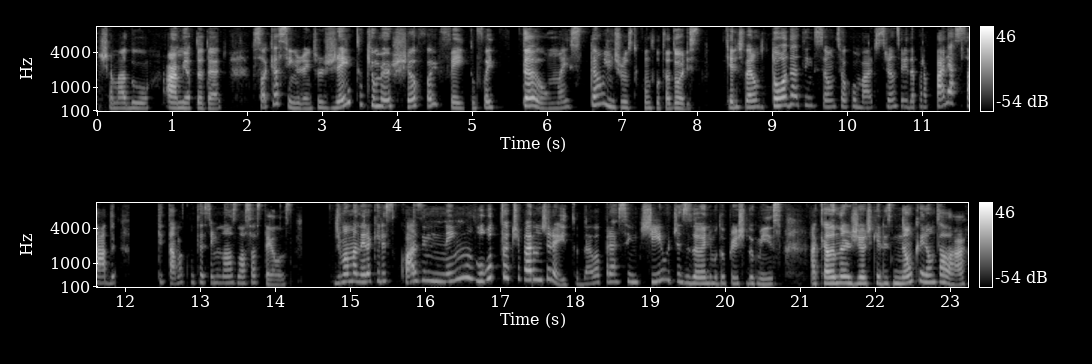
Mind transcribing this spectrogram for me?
chamado Army of the Dead. Só que assim, gente, o jeito que o merchan foi feito foi tão, mas tão injusto com os lutadores, que eles tiveram toda a atenção de seu combate transferida para palhaçada que estava acontecendo nas nossas telas de uma maneira que eles quase nem luta tiveram direito. Dava para sentir o desânimo do Priest do Miz, aquela energia de que eles não queriam estar tá lá.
